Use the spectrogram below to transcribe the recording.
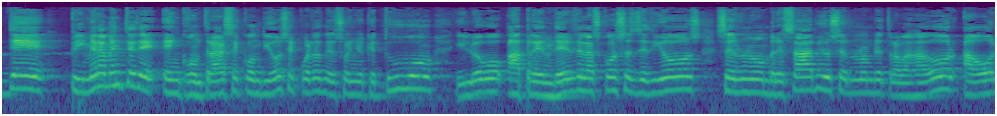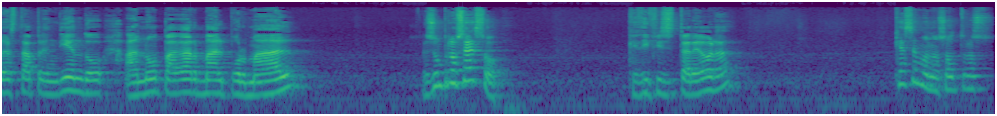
de, primeramente, de encontrarse con Dios, ¿se acuerdan del sueño que tuvo? Y luego aprender de las cosas de Dios, ser un hombre sabio, ser un hombre trabajador. Ahora está aprendiendo a no pagar mal por mal. Es un proceso. Qué difícil tarea, ¿verdad? ¿Qué hacemos nosotros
